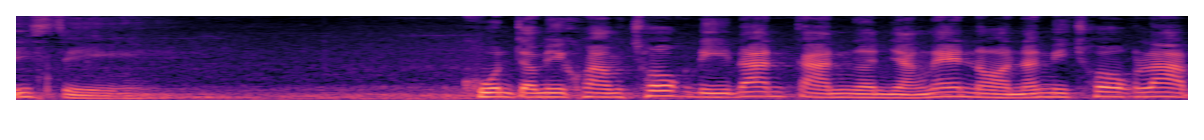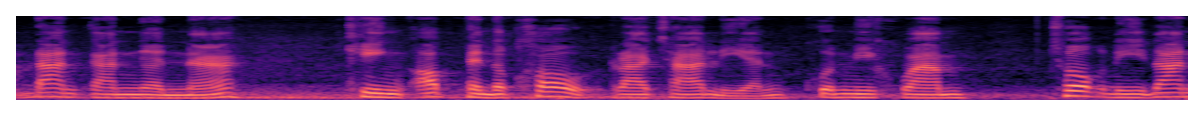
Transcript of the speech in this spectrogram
ที่สี่คุณจะมีความโชคดีด้านการเงินอย่างแน่นอนนะ มีโชคลาภด้านการเงินนะ King of Pentacle ราชาเหรียญคุณมีความโชคดีด้าน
